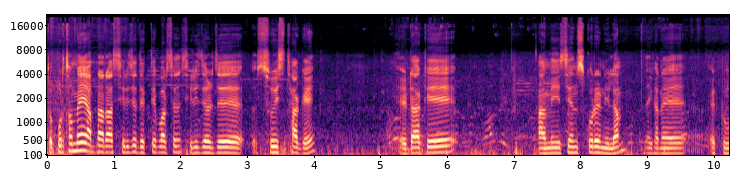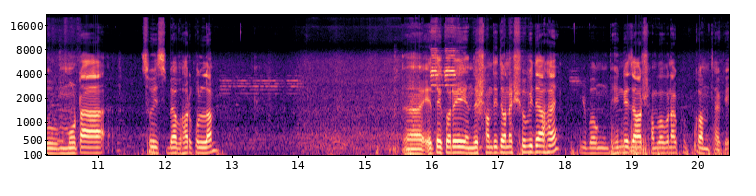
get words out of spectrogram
তো প্রথমে আপনারা সিরিজে দেখতে পাচ্ছেন সিরিজের যে সুইচ থাকে, এটাকে আমি চেঞ্জ করে নিলাম। এখানে একটু মোটা সুইচ ব্যবহার করলাম। এতে করে ইঞ্জেকশন দিতে অনেক সুবিধা হয় এবং ভেঙে যাওয়ার সম্ভাবনা খুব কম থাকে।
